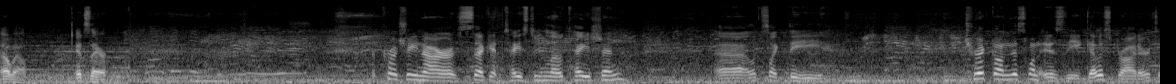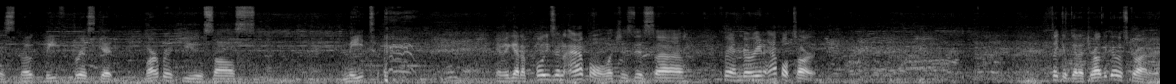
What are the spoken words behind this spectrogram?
Oh well, it's there. Approaching our second tasting location. Uh, looks like the trick on this one is the Ghost Rider. It's a smoked beef brisket barbecue sauce meat. and we got a poison apple, which is this uh, cranberry and apple tart. I think I'm gonna try the Ghost Rider.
